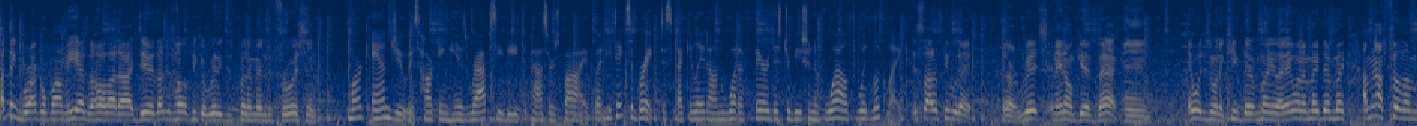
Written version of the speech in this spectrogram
I think Barack Obama, he has a whole lot of ideas. I just hope he could really just put them into fruition. Mark Andrew is hawking his rap CD to passersby, but he takes a break to speculate on what a fair distribution of wealth would look like. There's a lot of people that, that are rich and they don't give back and they just want to keep their money. Like they want to make their money. I mean, I feel them.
